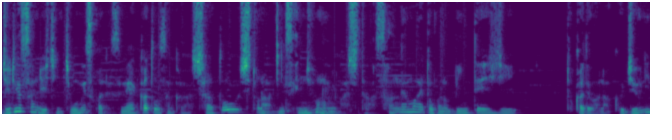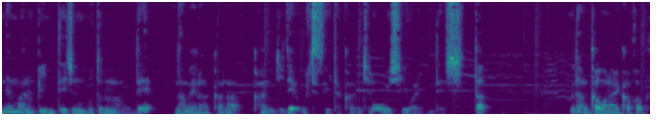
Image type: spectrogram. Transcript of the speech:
12月31日大晦日ですね。加藤さんからシャトーシトラン2010を飲みました。3年前とかのヴィンテージとかではなく、12年前のヴィンテージのボトルなので、滑らかな感じで落ち着いた感じの美味しいワインでした。普段買わない価格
